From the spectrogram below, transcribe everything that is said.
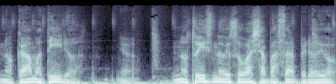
nos cagamos a tiros. No estoy diciendo que eso vaya a pasar, pero digo,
